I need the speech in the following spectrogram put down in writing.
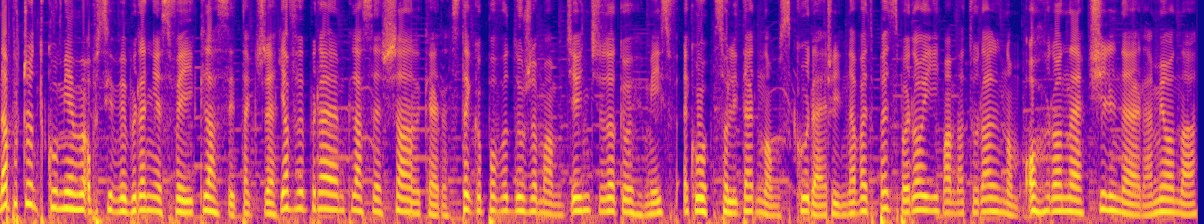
Na początku miałem opcję wybrania swojej klasy, także ja wybrałem klasę Shulker. Z tego powodu, że mam 9 dodatkowych miejsc w EQ, solidarną skórę, czyli nawet bez zbroi, mam naturalną ochronę, silne ramiona,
